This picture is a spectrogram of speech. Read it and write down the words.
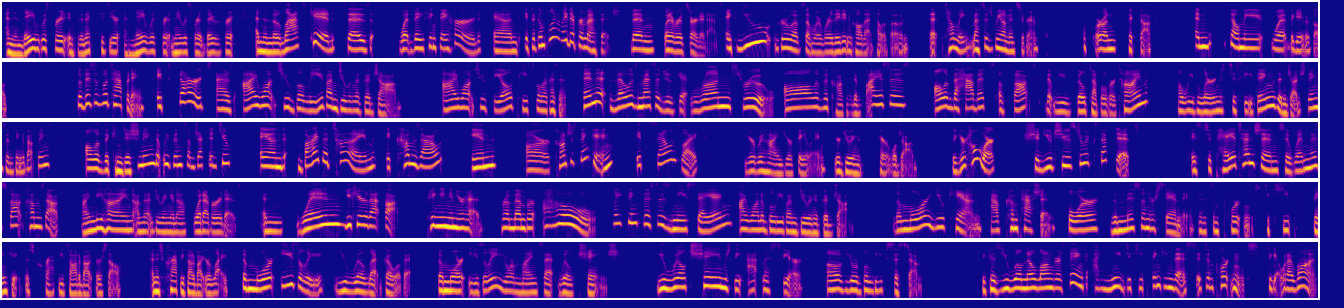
And then they whisper it into the next kid's ear and they whisper it and they whisper it, they whisper it. And then the last kid says what they think they heard. And it's a completely different message than whatever it started as. If you grew up somewhere where they didn't call that telephone, uh, tell me, message me on Instagram or on TikTok and tell me what the game is called. So, this is what's happening. It starts as I want to believe I'm doing a good job. I want to feel peaceful and present. Then those messages get run through all of the cognitive biases, all of the habits of thought that we've built up over time, how we've learned to see things and judge things and think about things, all of the conditioning that we've been subjected to. And by the time it comes out in our conscious thinking, it sounds like you're behind, you're failing, you're doing a terrible job. So, your homework, should you choose to accept it, is to pay attention to when this thought comes up I'm behind, I'm not doing enough, whatever it is. And when you hear that thought pinging in your head, remember, oh, I think this is me saying, I want to believe I'm doing a good job. The more you can have compassion for the misunderstanding that it's important to keep thinking this crappy thought about yourself and this crappy thought about your life, the more easily you will let go of it. The more easily your mindset will change. You will change the atmosphere of your belief system because you will no longer think, I need to keep thinking this. It's important to get what I want.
